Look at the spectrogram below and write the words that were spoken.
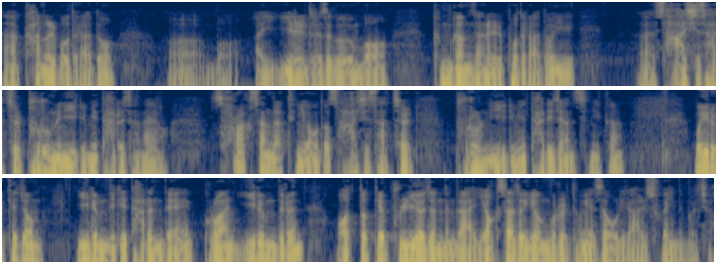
아, 강을 보더라도 어뭐 아, 예를 들어서 그 뭐 금강산을 보더라도 이 아, 사시사철 부르는 이름이 다르잖아요. 설악산 같은 경우도 사시사철 부르는 이름이 다르지 않습니까? 뭐 이렇게 좀 이름들이 다른데 그러한 이름들은 어떻게 불리어졌는가 역사적 연구를 통해서 우리가 알 수가 있는 거죠.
